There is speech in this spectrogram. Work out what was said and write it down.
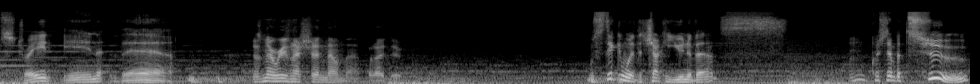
Straight in there. There's no reason I should have known that, but I do. Well, sticking with the Chucky universe. hmm, Question number two.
